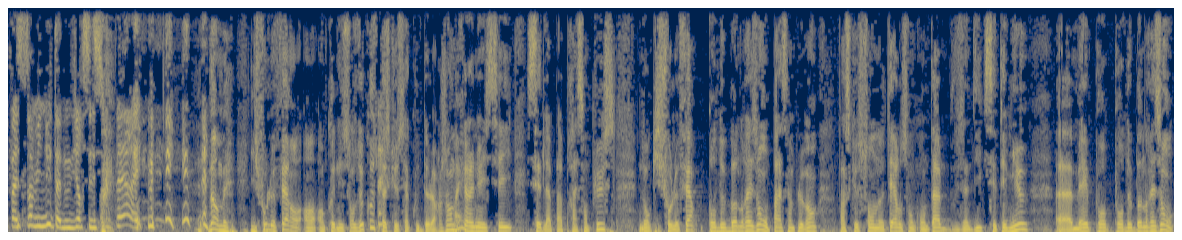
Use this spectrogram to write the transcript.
passe 5 minutes à nous dire c'est super. non, mais il faut le faire en, connaissance de cause parce que ça coûte de l'argent de faire une SCI, c'est de la paperasse en plus. Donc il faut le faire pour de bonnes raisons, pas simplement parce que son notaire ou son comptable vous indique que c'était mieux, euh, mais pour, pour de bonnes raisons.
